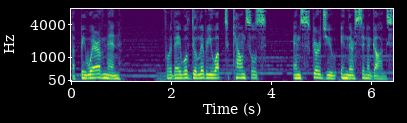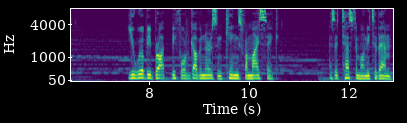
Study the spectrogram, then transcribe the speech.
But beware of men, for they will deliver you up to councils and scourge you in their synagogues. You will be brought before governors and kings for my sake, as a testimony to them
